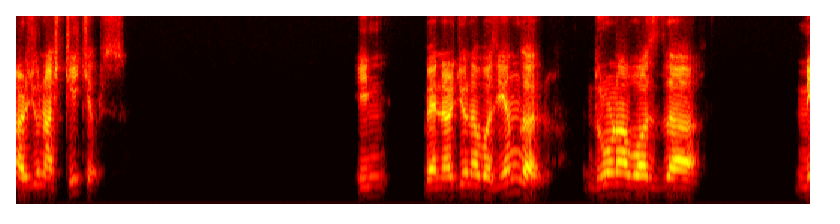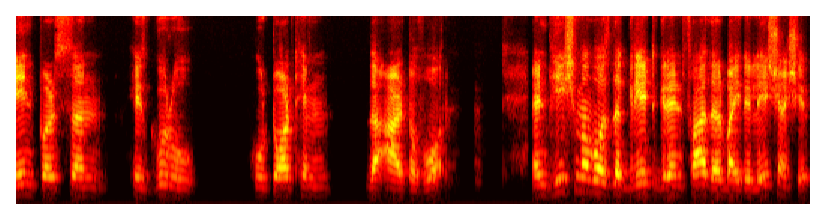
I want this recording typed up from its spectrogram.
Arjuna's teachers. In when Arjuna was younger, Drona was the main person, his guru, who taught him the art of war. And Bhishma was the great grandfather by relationship,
